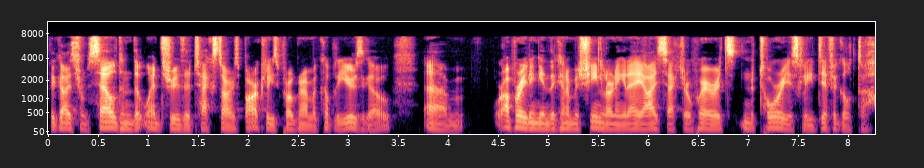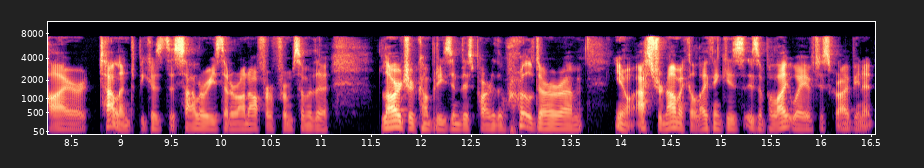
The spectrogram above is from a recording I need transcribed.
the guys from Seldon that went through the Techstars Barclays program a couple of years ago um, were operating in the kind of machine learning and AI sector where it's notoriously difficult to hire talent because the salaries that are on offer from some of the larger companies in this part of the world are, um, you know, astronomical. I think is is a polite way of describing it.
